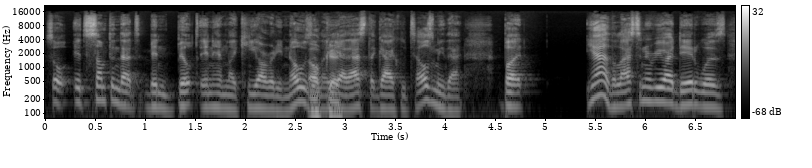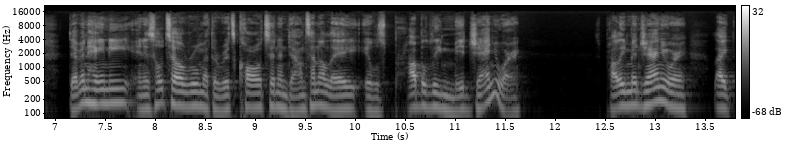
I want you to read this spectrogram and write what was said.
So it's something that's been built in him, like he already knows it. Like, yeah, that's the guy who tells me that. But yeah, the last interview I did was Devin Haney in his hotel room at the Ritz Carlton in downtown LA. It was probably mid January. Probably mid January. Like,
